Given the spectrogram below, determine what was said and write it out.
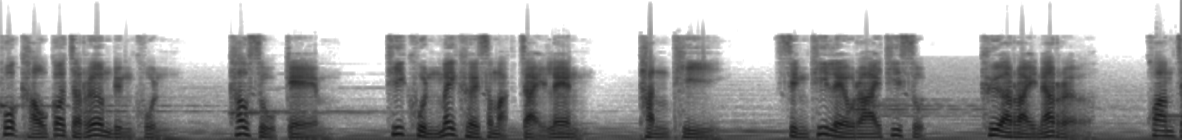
พวกเขาก็จะเริ่มดึงคุณ เข้าสู่เกม ที่คุณไม่เคยสมัครใจเล่น ทันที สิ่งที่เลวร้ายที่สุด คืออะไรนะเหรอ ความใจ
